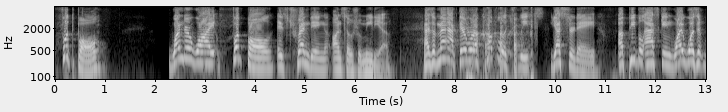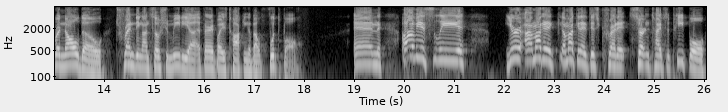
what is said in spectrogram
football wonder why football is trending on social media. As of Mac, there were a couple of tweets yesterday of people asking why wasn't Ronaldo trending on social media if everybody's talking about football. And obviously you're I'm not gonna I'm not gonna discredit certain types of people,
